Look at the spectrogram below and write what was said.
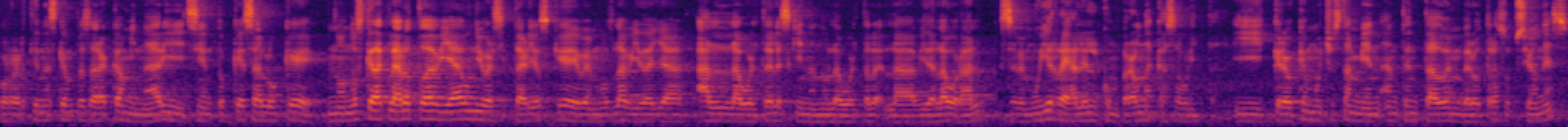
correr tienes que empezar a caminar y siento que es algo que no nos queda claro todavía universitarios que vemos la vida ya a la vuelta de la esquina, no la vuelta la vida laboral. Se ve muy irreal el comprar una casa ahorita y creo que muchos también han tentado en ver otras opciones.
